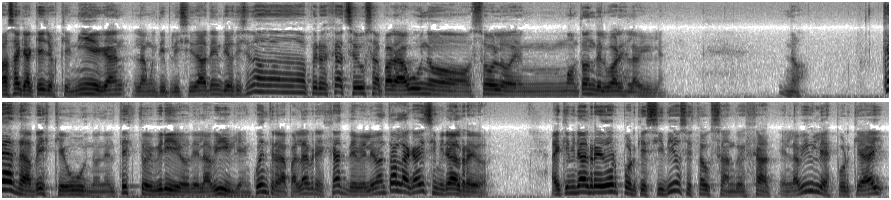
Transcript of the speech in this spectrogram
Pasa que aquellos que niegan la multiplicidad en Dios dicen, no, no, no, pero Ejad se usa para uno solo en un montón de lugares en la Biblia. No. Cada vez que uno en el texto hebreo de la Biblia encuentra la palabra Ejad, debe levantar la cabeza y mirar alrededor. Hay que mirar alrededor porque si Dios está usando Ejad en la Biblia es porque hay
